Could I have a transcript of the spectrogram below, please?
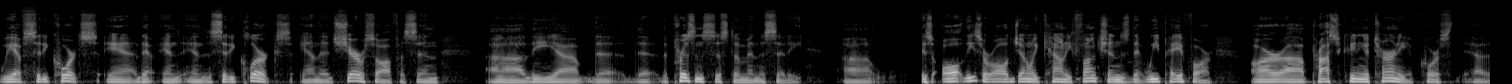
we have city courts and the, and and the city clerks and the sheriff's office and uh, the, uh, the the the prison system in the city uh, is all these are all generally county functions that we pay for. Our uh, prosecuting attorney, of course, uh,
